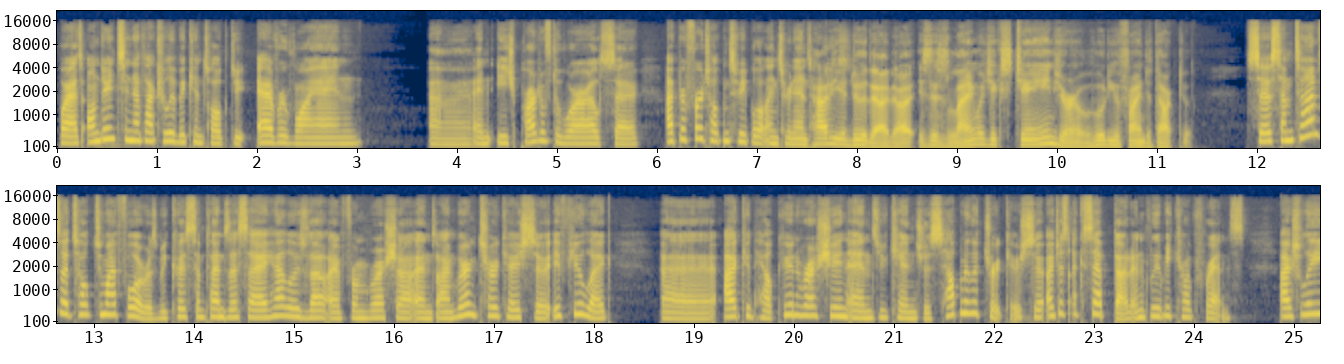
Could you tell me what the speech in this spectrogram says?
but on the internet, actually, we can talk to everyone uh, in each part of the world. So I prefer talking to people on internet. And how do you do that? Uh, is this language exchange or who do you find to talk to? So sometimes I talk to my followers because sometimes I say, "Hello, Iclal, I'm from Russia and I'm learning Turkish. So if you like, uh, I can help you in Russian and you can just help me with Turkish." So I just accept that and we become friends. Actually,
